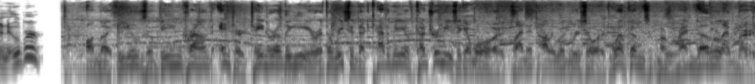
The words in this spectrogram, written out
an Uber? On the heels of being crowned Entertainer of the Year at the recent Academy of Country Music Awards, Planet Hollywood Resort welcomes Miranda Lambert,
